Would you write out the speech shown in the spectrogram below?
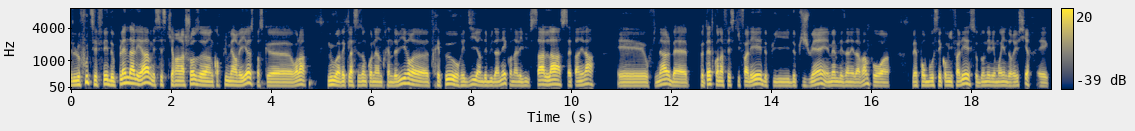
le foot, c'est fait de plein d'aléas, mais c'est ce qui rend la chose encore plus merveilleuse parce que voilà nous, avec la saison qu'on est en train de vivre, euh, très peu auraient dit en début d'année qu'on allait vivre ça là, cette année-là. Et au final, ben, peut-être qu'on a fait ce qu'il fallait depuis depuis juin et même les années d'avant pour euh, ben, pour bosser comme il fallait, se donner les moyens de réussir. Et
